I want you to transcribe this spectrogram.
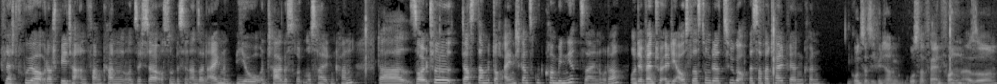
vielleicht früher oder später anfangen kann und sich da auch so ein bisschen an seinen eigenen Bio- und Tagesrhythmus halten kann. Da sollte das damit doch eigentlich ganz gut kombiniert sein, oder? Und eventuell die Auslastung der Züge auch besser verteilt werden können. Grundsätzlich bin ich da ein großer Fan von. Also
